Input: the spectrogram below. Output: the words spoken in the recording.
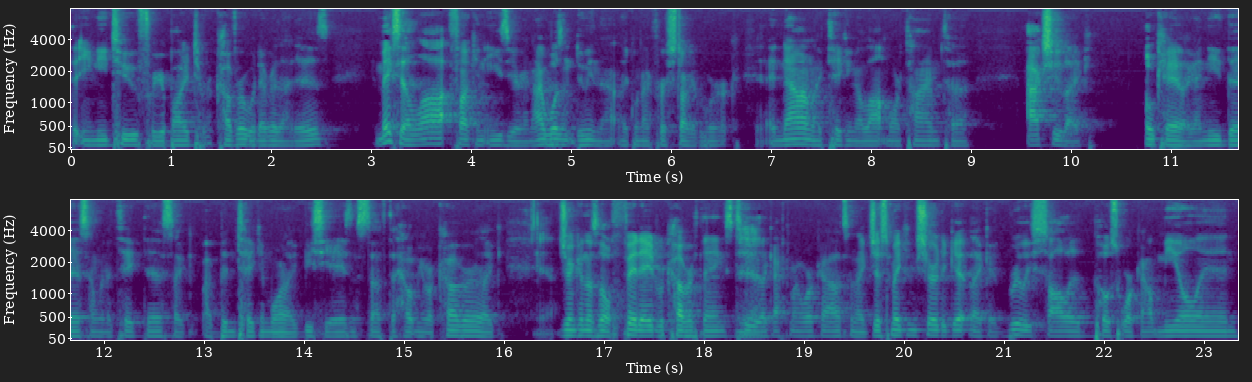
that you need to for your body to recover whatever that is it makes it a lot fucking easier and i wasn't doing that like when i first started work. And now i'm like taking a lot more time to actually like okay like i need this i'm going to take this like i've been taking more like BCAAs and stuff to help me recover like Yeah. drinking those little FitAid recover things too Yeah. like after my workouts and like just making sure to get like a really solid post workout meal in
